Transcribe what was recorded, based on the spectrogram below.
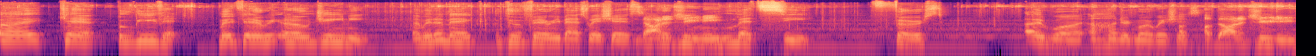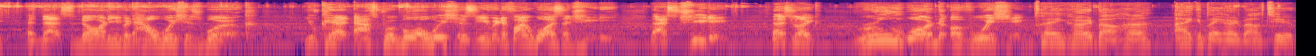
I can't believe it. My very own genie. I'm gonna make the very best wishes. Not a genie. Let's see. First, I want a hundred more wishes. I'm not a genie, and that's not even how wishes work. You can't ask for more wishes even if I was a genie. That's cheating. That's like rule one of wishing. Playing hardball, huh? I can play hardball too.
